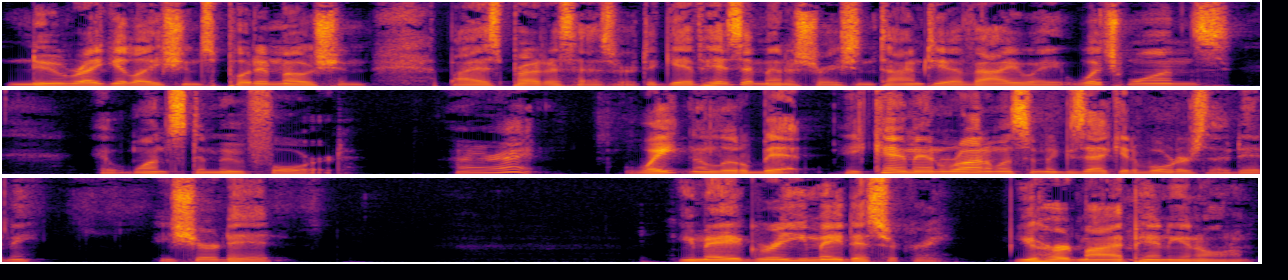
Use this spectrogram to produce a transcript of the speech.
new regulations put in motion by his predecessor to give his administration time to evaluate which ones it wants to move forward. All right. Waiting a little bit. He came in running with some executive orders, though, didn't he? He sure did. You may agree, you may disagree. You heard my opinion on them.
